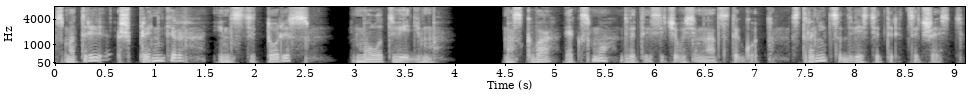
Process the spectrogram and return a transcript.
Смотри Шпренгер, Инститорис, Молот ведьм. Москва, Эксмо, 2018 год. Страница 236.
